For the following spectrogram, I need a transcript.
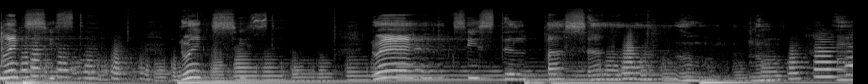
no existe, no existe, no existe el pasado. No. Mm,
